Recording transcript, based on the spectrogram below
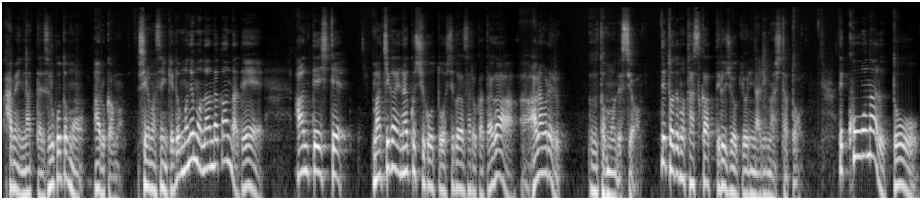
羽目になったりすることもあるかもしれませんけども、でもなんだかんだで安定して間違いなく仕事をしてくださる方が現れると思うんですよ。で、とても助かっている状況になりましたと。で、こうなると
